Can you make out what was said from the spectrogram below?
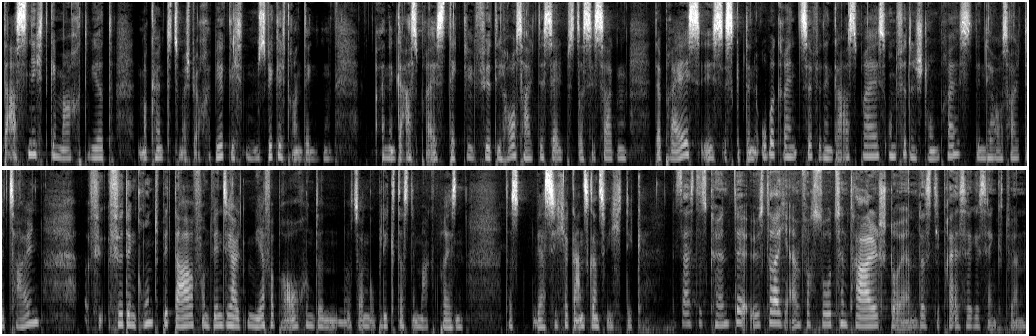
das nicht gemacht wird, man könnte zum Beispiel auch wirklich, man muss wirklich dran denken, einen Gaspreisdeckel für die Haushalte selbst, dass sie sagen, der Preis ist, es gibt eine Obergrenze für den Gaspreis und für den Strompreis, den die Haushalte zahlen, für, für den Grundbedarf und wenn sie halt mehr verbrauchen, dann sozusagen obliegt das den Marktpreisen. Das wäre sicher ganz, ganz wichtig. Das heißt, es könnte Österreich einfach so zentral steuern, dass die Preise gesenkt werden.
